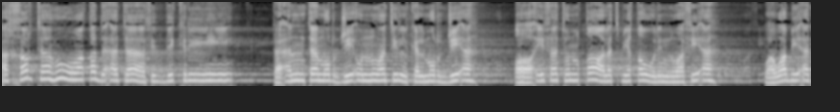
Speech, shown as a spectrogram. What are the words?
أخرته وقد أتى في الذكر فأنت مرجئ وتلك المرجئة طائفة قالت بقول وفئة ووبئت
